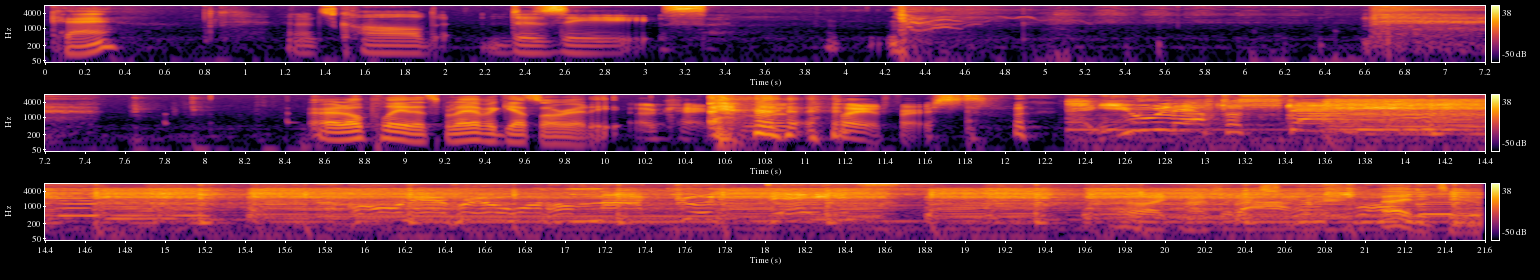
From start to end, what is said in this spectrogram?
Okay. and it's called Disease. All right, I'll play this, but I have a guess already. Okay, we'll play it first. You left a stain on every one of my good days. I like my first I do too.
